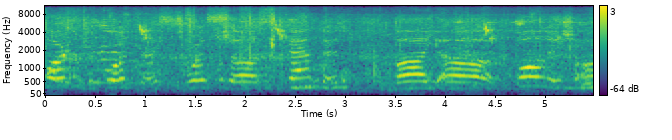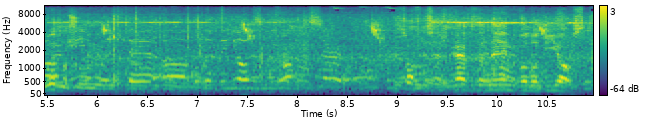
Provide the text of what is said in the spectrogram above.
part of the fortress was uh, defended by uh, Polish army with the uh, Volodiyovsky officer. This officer has the name Volodiyovsky.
